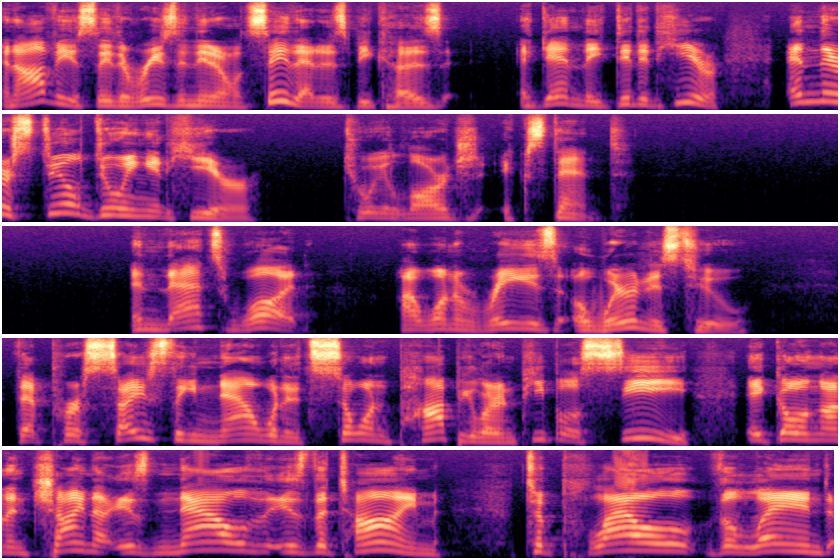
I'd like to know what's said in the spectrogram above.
And obviously, the reason they don't say that is because, again, they did it here, and they're still doing it here to a large extent. And that's what I want to raise awareness to. That precisely now, when it's so unpopular and people see it going on in China, is now is the time to plow the land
